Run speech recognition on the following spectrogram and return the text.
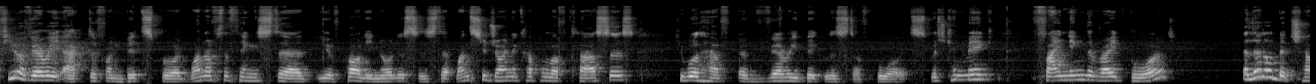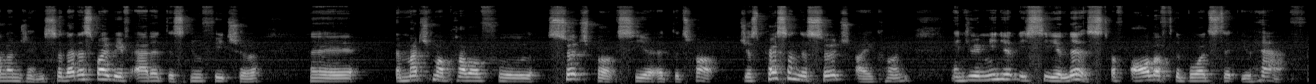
If you are very active on Bitsboard, one of the things that you've probably noticed is that once you join a couple of classes, you will have a very big list of boards, which can make finding the right board a little bit challenging. So that is why we've added this new feature, uh, a much more powerful search box here at the top. Just press on the search icon and you immediately see a list of all of the boards that you have.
